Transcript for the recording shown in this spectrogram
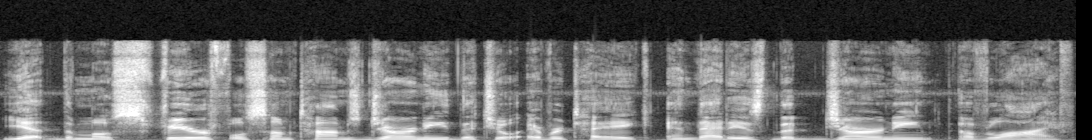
yet the most fearful sometimes journey that you'll ever take, and that is the journey of life.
